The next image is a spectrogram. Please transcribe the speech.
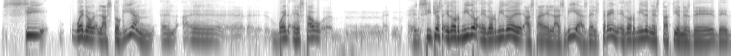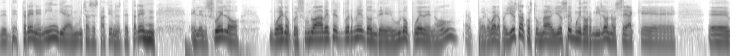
Sí, bueno, las toguían. Eh, bueno, he estado en sitios, he dormido, he dormido eh, hasta en las vías del tren, he dormido en estaciones de, de, tren en India, en muchas estaciones de tren, en el suelo. Bueno, pues uno a veces duerme donde uno puede, ¿no? Eh, pero bueno, pues yo estoy acostumbrado, yo soy muy dormilón, o sea que eh,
